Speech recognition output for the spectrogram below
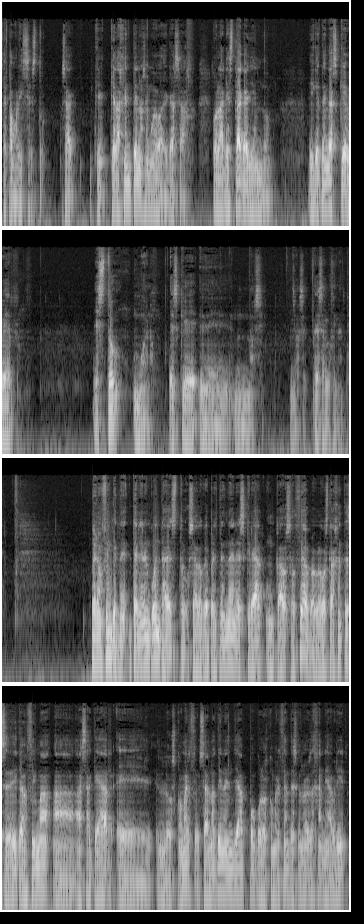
es para morirse esto. O sea, que, la gente no se mueva de casa con la que está cayendo y que tengas que ver esto, bueno, es que eh, no sé, no sé, es alucinante. Pero en fin, que tener en cuenta esto, o sea, lo que pretenden es crear un caos social, porque luego esta gente se dedica encima a, saquear eh, los comercios, o sea, no tienen ya poco los comerciantes que no les dejan ni abrir,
